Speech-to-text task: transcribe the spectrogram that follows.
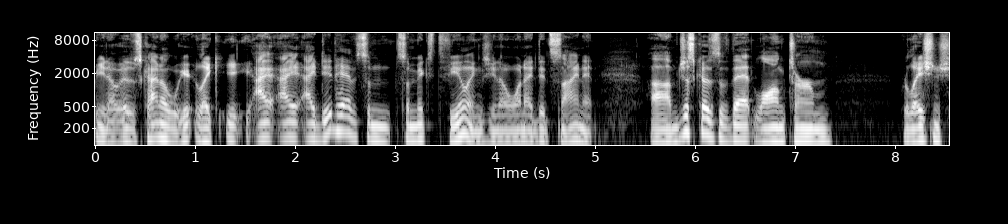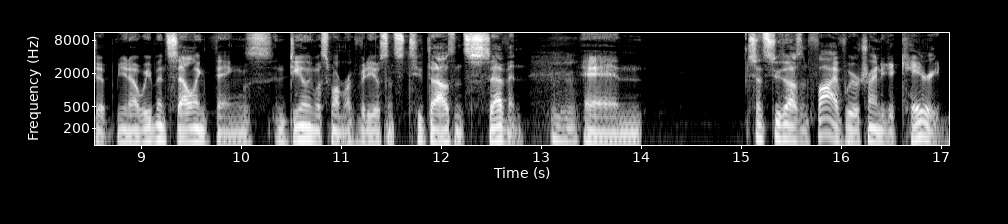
you know, it was kind of weird. Like I, I, I did have some some mixed feelings. You know, when I did sign it, um, just because of that long term relationship. You know, we've been selling things and dealing with Smart Mark Video since 2007, and since 2005 we were trying to get carried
